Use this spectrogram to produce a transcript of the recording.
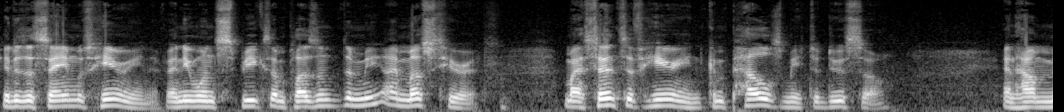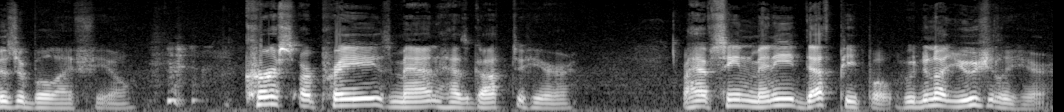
It is the same with hearing. If anyone speaks unpleasant to me, I must hear it. My sense of hearing compels me to do so. And how miserable I feel. Curse or praise man has got to hear. I have seen many deaf people who do not usually hear,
